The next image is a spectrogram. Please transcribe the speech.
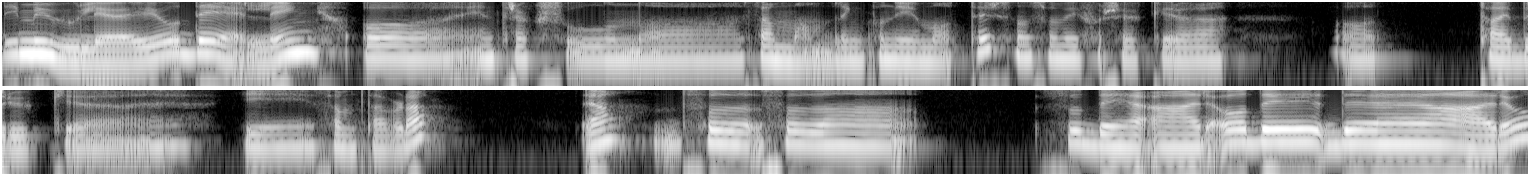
De muliggjør jo deling og interaksjon og samhandling på nye måter, sånn som vi forsøker å, å ta i bruk uh, i samtavla. Ja, så, så, så, det er Og det, det er jo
